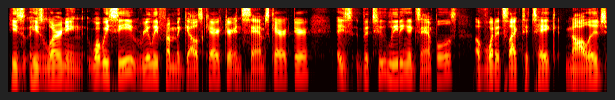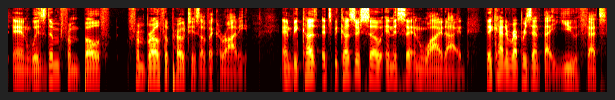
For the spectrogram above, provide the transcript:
he's he's learning. What we see really from Miguel's character and Sam's character is the two leading examples of what it's like to take knowledge and wisdom from both from both approaches of the karate. And because it's because they're so innocent and wide-eyed, they kind of represent that youth that's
